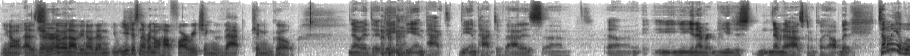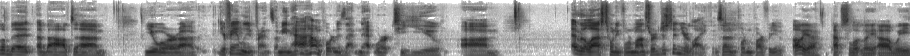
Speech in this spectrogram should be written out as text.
you know, as they're Sure. coming up, you know, then you, you just never know how far reaching that can go. No, it- the, the the impact the impact of that is um, uh, you, you never you just never know how it's going to play out. But tell me a little bit about um, your uh, your family and friends. I mean, how how important is that network to you? Um, over the last 24 months or just in your life is that an important part for you Oh yeah, absolutely. Uh, we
